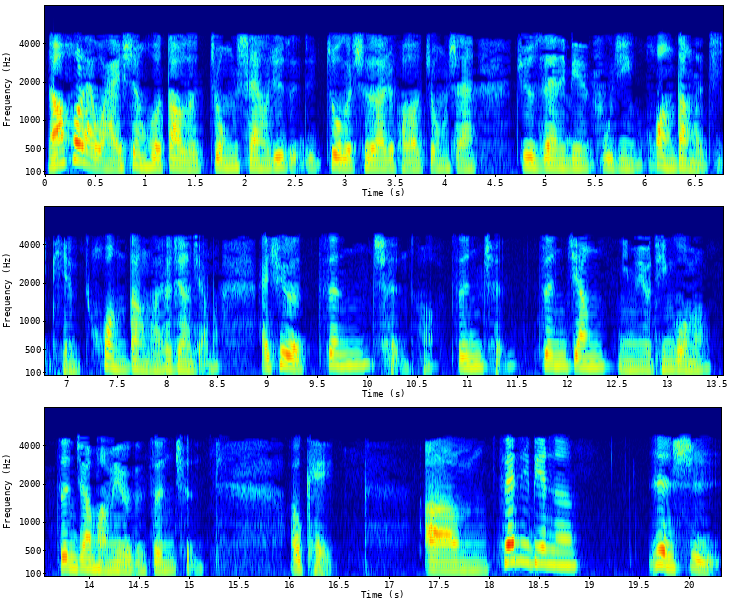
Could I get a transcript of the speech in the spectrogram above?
然后后来我还甚或到了中山，我就坐个车啊，就跑到中山，就是在那边附近晃荡了几天，晃荡嘛，要这样讲嘛，还去了增城哈，增城增江，你们有听过吗？增江旁边有个增城。OK，嗯，在那边呢，认识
